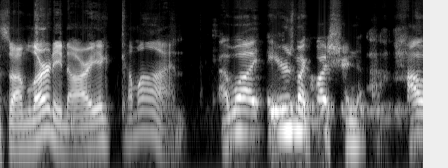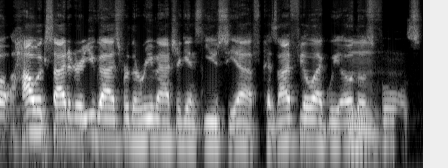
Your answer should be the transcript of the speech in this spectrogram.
so I'm learning, Arya. Come on. Well, here's my question: How how excited are you guys for the rematch against UCF? Because I feel like we owe those mm. fools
